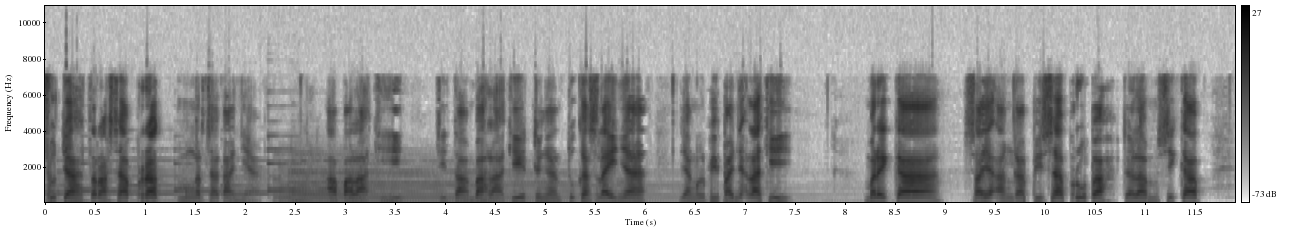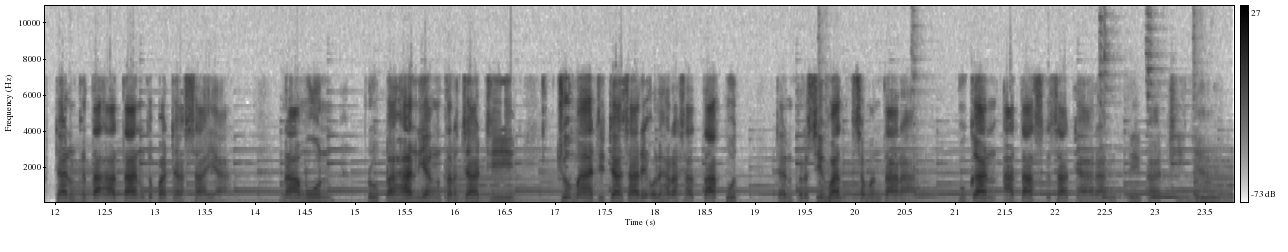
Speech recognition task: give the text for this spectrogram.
sudah terasa berat mengerjakannya. Apalagi ditambah lagi dengan tugas lainnya yang lebih banyak lagi. Mereka saya anggap bisa berubah dalam sikap dan ketaatan kepada saya. Namun, perubahan yang terjadi cuma didasari oleh rasa takut dan bersifat sementara, bukan atas kesadaran pribadinya.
